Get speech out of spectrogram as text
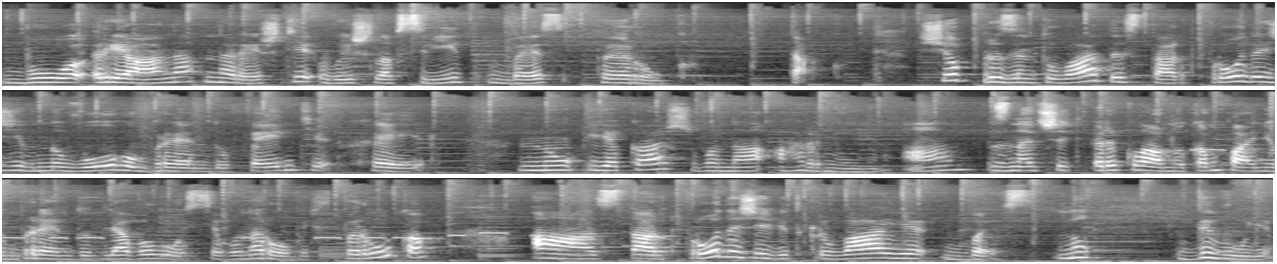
Бо Ріана нарешті вийшла в світ без перук. Так, щоб презентувати старт продажів нового бренду Fenty Hair. Ну, яка ж вона гарнюня, а? Значить, рекламну кампанію бренду для волосся вона робить в перуках, а старт продажів відкриває без. Ну, дивує.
